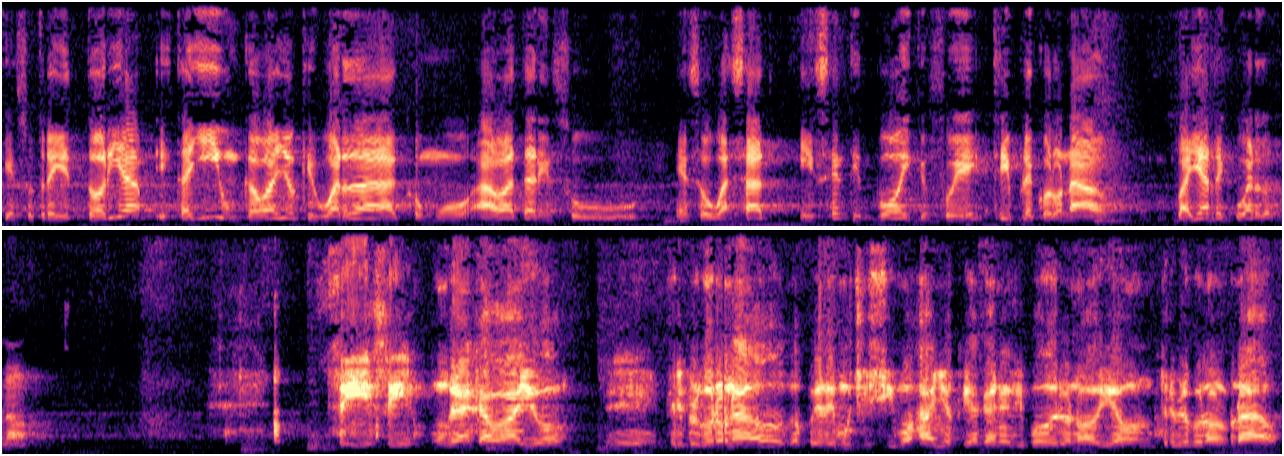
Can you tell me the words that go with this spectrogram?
que en su trayectoria está allí un caballo que guarda como avatar en su, en su WhatsApp Incentive Boy, que fue triple coronado. Vaya recuerdos, ¿no? Sí, sí, un gran caballo eh, triple coronado, después de muchísimos años que acá en el hipódromo no había un triple coronado,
